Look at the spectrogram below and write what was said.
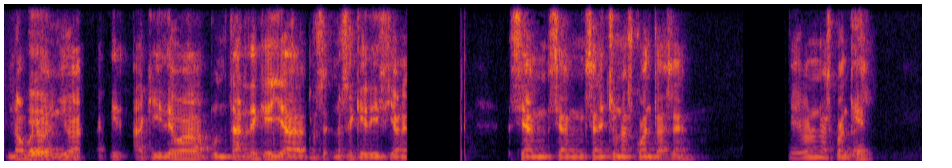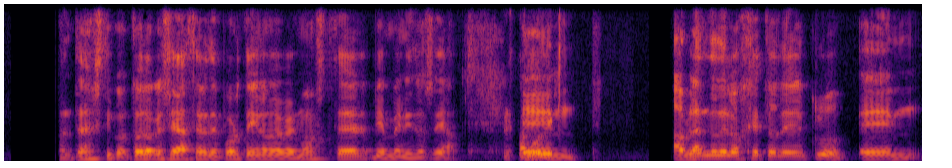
No, bueno, em, yo aquí, debo apuntar de que ya, no sé, qué ediciones, se han, se, han, hecho unas cuantas, ¿eh? Ya llevan unas cuantas. Fantástico. Todo lo que sea hacer deporte y no beber Monster, bienvenido sea. Em, hablando del objeto del club, em,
